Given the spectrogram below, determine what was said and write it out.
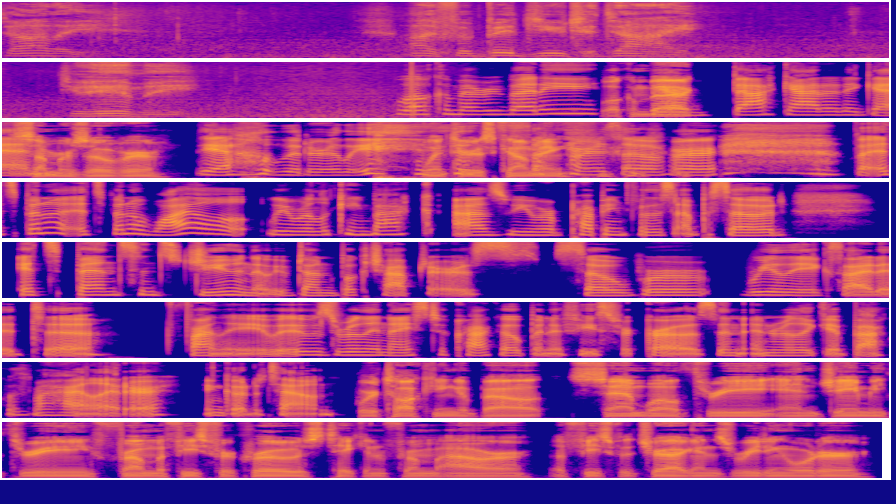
Tali, I forbid you to die. Do you hear me? Welcome, everybody. Welcome We are back. back at it again. Summer's over. Yeah, literally. Winter is coming. Summer's over. But it's been a it's been a while. We were looking back as we were prepping for this episode. It's been since June that we've done book chapters. So we're really excited to finally it, it was really nice to crack open a feast for crows and, and really get back with my highlighter and go to town. We're talking about Samwell 3 and Jaime 3 from A Feast for Crows, taken from our A Feast with Dragons reading order.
